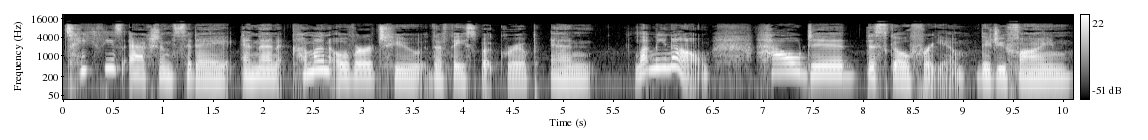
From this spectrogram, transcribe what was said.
take these actions today and then come on over to the Facebook group and let me know. How did this go for you? Did you find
